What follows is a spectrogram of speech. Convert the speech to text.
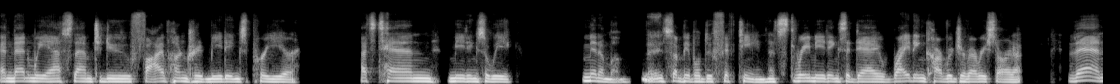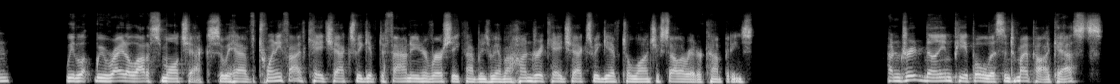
And then we ask them to do 500 meetings per year. That's 10 meetings a week minimum. Some people do 15. That's three meetings a day, writing coverage of every startup. Then we, we write a lot of small checks. So we have 25K checks we give to founder university companies. We have 100K checks we give to launch accelerator companies. 100 million people listen to my podcasts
